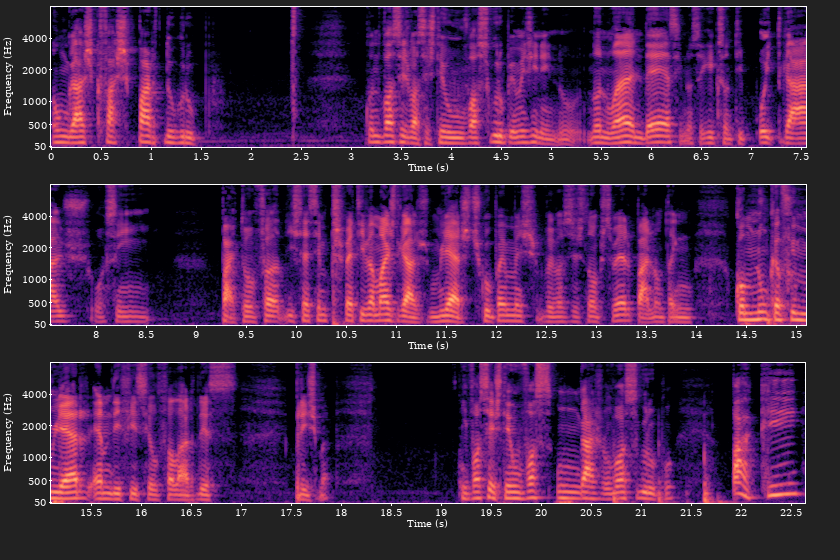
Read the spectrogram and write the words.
a um gajo que faz parte do grupo. Quando vocês, vocês têm o vosso grupo, imaginem, no nono ano, décimo, não sei o que, que são tipo oito gajos, ou assim. Pá, estou falar, isto é sempre perspectiva mais de gajos. Mulheres, desculpem, mas vocês estão a perceber, pá, não tenho... Como nunca fui mulher, é-me difícil falar desse prisma. E vocês têm um, vosso, um gajo no vosso grupo, pá, que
